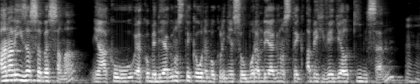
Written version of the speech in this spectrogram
analýza sebe sama, nějakou jakoby diagnostikou nebo klidně souborem diagnostik, abych věděl, kým jsem. Mm-hmm.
